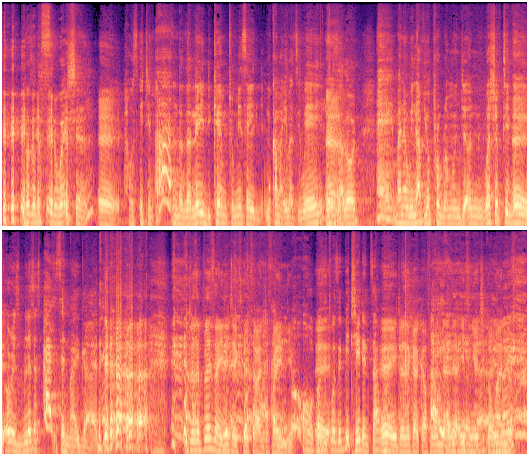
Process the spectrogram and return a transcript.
because of the situation, Eh, I was eating. Ah, and the lady came to me said, "Mukama ibaziwe, praise Yeah. the Lord. Hey, man, we love your program on, on Worship TV. Eh. Always bless us." I said, "My God." it was a place where you didn't expect someone to find you. no, because Eh. it was a bit hidden somewhere. Eh, it was a kakafunda Ay, ay, there, eating ay, your. Eh?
